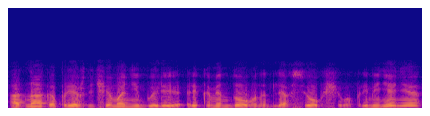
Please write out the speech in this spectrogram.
Однако, прежде чем они были рекомендованы для всеобщего применения,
